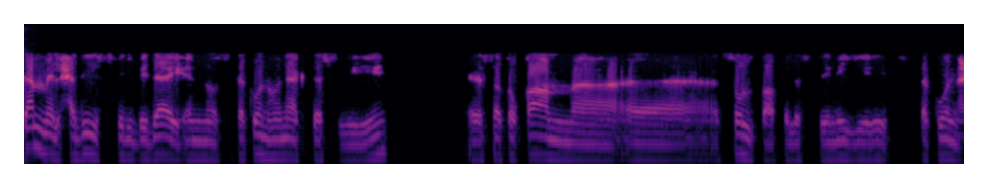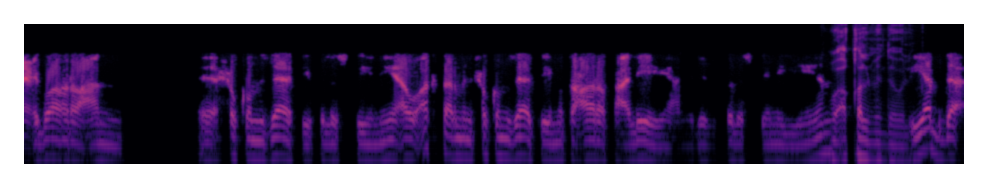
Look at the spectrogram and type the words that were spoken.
تم الحديث في البداية أنه ستكون هناك تسوية. ستقام سلطة فلسطينية. تكون عبارة عن حكم ذاتي فلسطيني أو أكثر من حكم ذاتي متعارف عليه يعني للفلسطينيين. وأقل من دوله يبدأ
